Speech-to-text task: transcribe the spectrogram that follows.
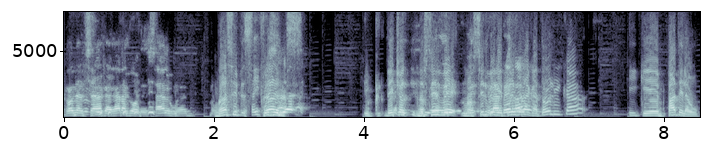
Ronald se va a cagar a Cobresal, weón. No, sí, ¿Sabes claro, que inclu- de hecho, ¿sabes que nos sirve, de- nos de- sirve de que pierda la Católica y que empate la U.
